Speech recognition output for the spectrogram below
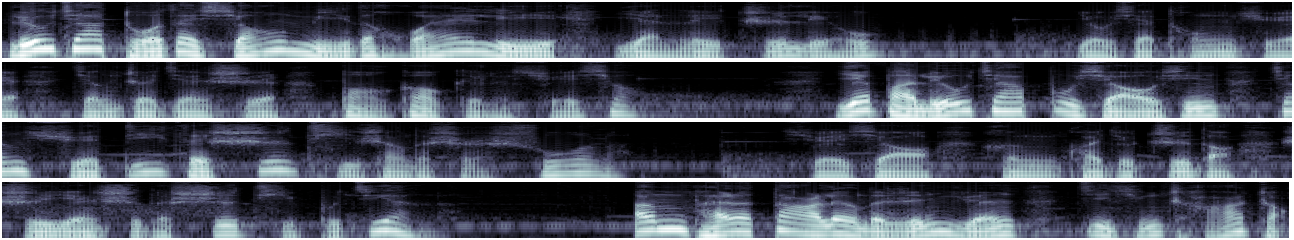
刘家躲在小米的怀里，眼泪直流。有些同学将这件事报告给了学校，也把刘家不小心将血滴在尸体上的事说了。学校很快就知道实验室的尸体不见了，安排了大量的人员进行查找。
